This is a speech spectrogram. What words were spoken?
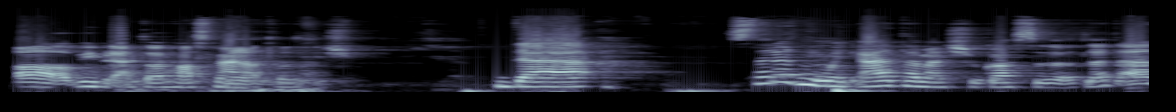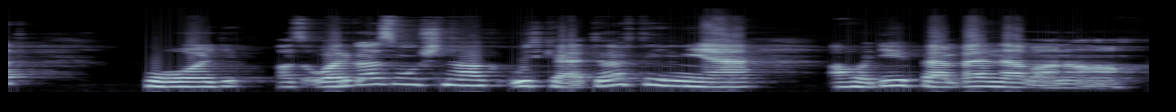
a vibrátor használathoz is. De szeretném, hogy eltemássuk azt az ötletet, hogy az orgazmusnak úgy kell történnie, ahogy éppen benne van a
